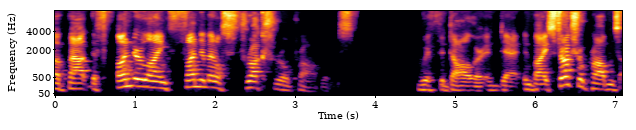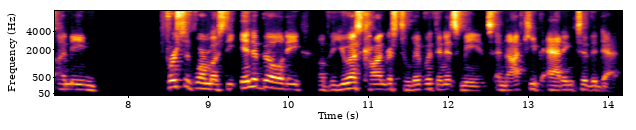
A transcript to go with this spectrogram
about the underlying fundamental structural problems with the dollar and debt. And by structural problems, I mean first and foremost, the inability of the US Congress to live within its means and not keep adding to the debt,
